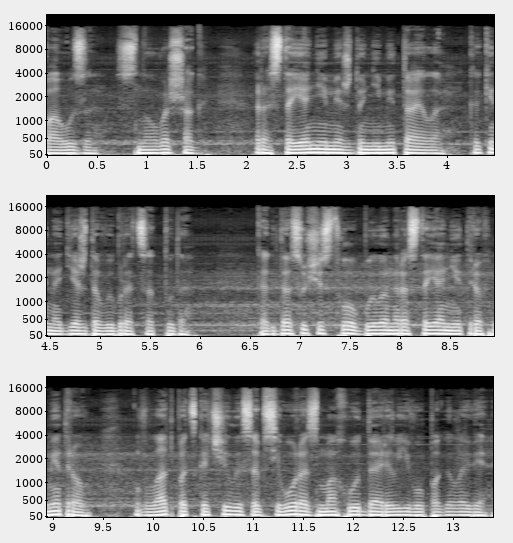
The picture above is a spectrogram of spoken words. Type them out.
пауза, снова шаг. Расстояние между ними таяло, как и надежда выбраться оттуда. Когда существо было на расстоянии трех метров, Влад подскочил и со всего размаху ударил его по голове.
